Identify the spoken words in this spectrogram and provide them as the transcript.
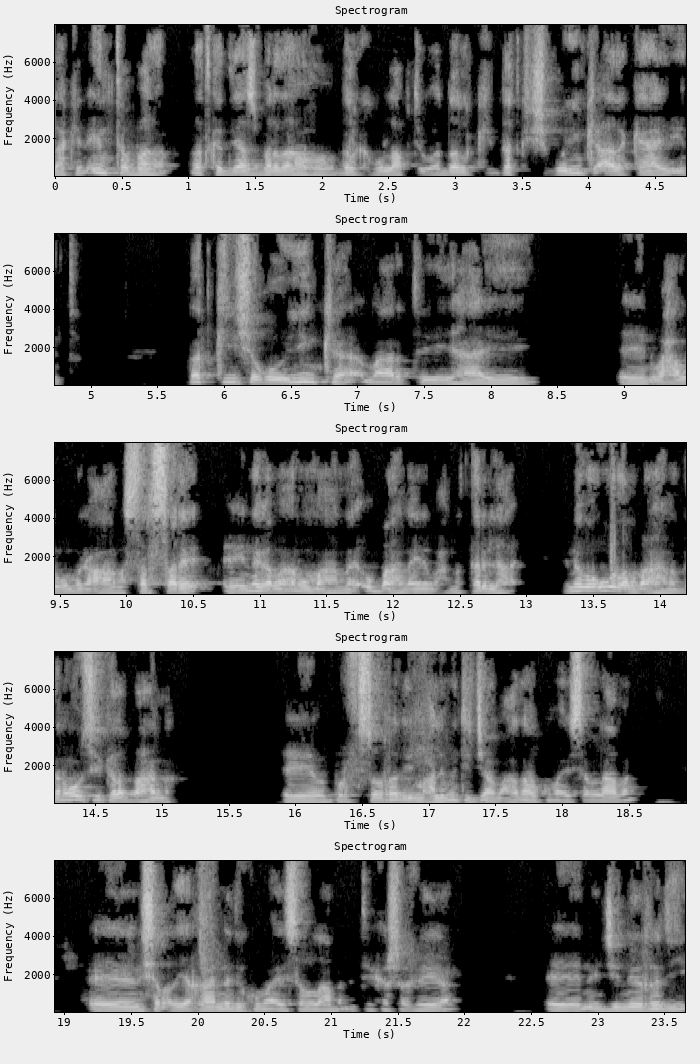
Laakiin inta badan dadka diyaasbarada ahoo dalka ku laabtay waa dadkii shaqooyinka adag ka hayay inta. Dadkii shaqooyinka maaragtay hayey waxaa lagu magacaaba sarsare innagaba aan u baahnayna waxna tari lahay innagoo u wada baahan haddana waa u sii kala baahanna profesoradii macallimiintii jaamacadaha kuma aysan laaban. Sharci yaqaanadii kuma aysan laaban intay ka shaqeeyaan. Injineeradii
